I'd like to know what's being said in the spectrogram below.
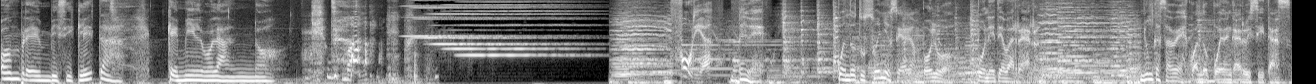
hombre en bicicleta que mil volando. Furia. Bebé. Cuando tus sueños se hagan polvo, ponete a barrer. Nunca sabes cuándo pueden caer visitas.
